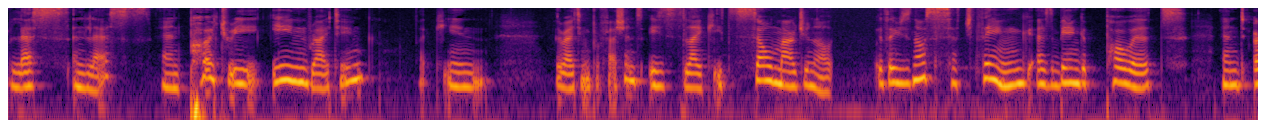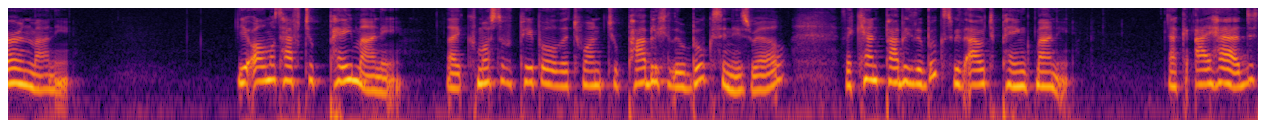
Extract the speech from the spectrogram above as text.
less and less, and poetry in writing, like in the writing professions, is like it's so marginal. There is no such thing as being a poet and earn money. You almost have to pay money. Like most of the people that want to publish their books in Israel, they can't publish the books without paying money. Like I had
